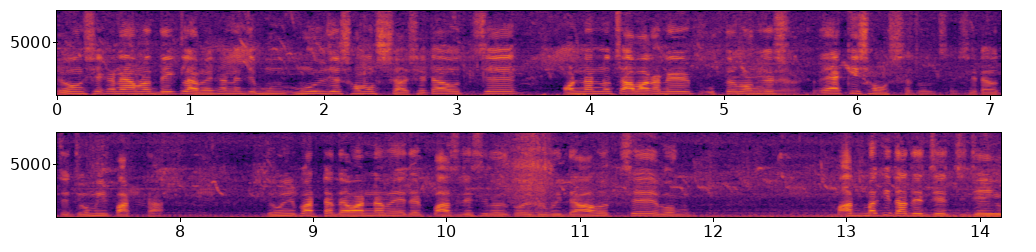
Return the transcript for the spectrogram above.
এবং সেখানে আমরা দেখলাম এখানে যে মূল- মূল যে সমস্যা সেটা হচ্ছে অন্যান্য চা বাগানের উত্তরবঙ্গের একই সমস্যা চলছে। সেটা হচ্ছে জমির পাট্টা। জমির পাট্টা দেওয়ার নামে এদের পাঁচ ডেসিবেল করে জমি দেওয়া হচ্ছে এবং বাদবাকি তাদের যে যেই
